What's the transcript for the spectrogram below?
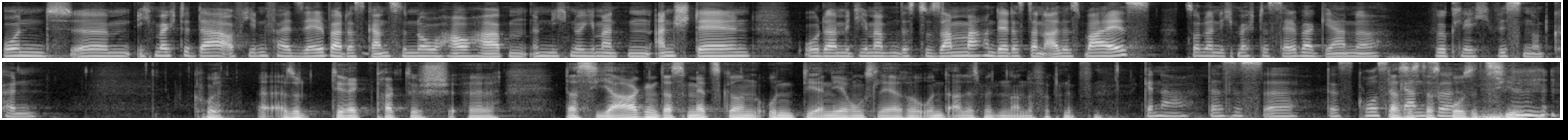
Und ähm, ich möchte da auf jeden Fall selber das ganze Know-how haben und nicht nur jemanden anstellen oder mit jemandem das zusammen machen, der das dann alles weiß, sondern ich möchte es selber gerne wirklich wissen und können. Cool. Also direkt praktisch äh, das Jagen, das Metzgern und die Ernährungslehre und alles miteinander verknüpfen. Genau, das ist äh, das große Das Ganze. ist das große Ziel.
